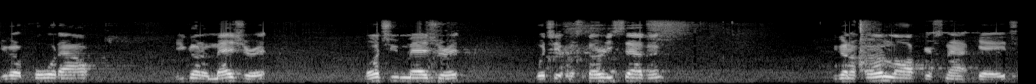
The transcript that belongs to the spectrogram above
You're going to pull it out. You're going to measure it. Once you measure it, which it was 37, you're going to unlock your snap gauge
